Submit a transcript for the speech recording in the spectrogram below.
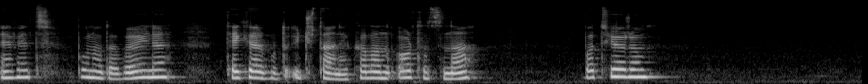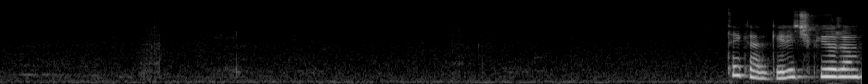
Evet bunu da böyle tekrar burada 3 tane kalan ortasına batıyorum. Tekrar geri çıkıyorum.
